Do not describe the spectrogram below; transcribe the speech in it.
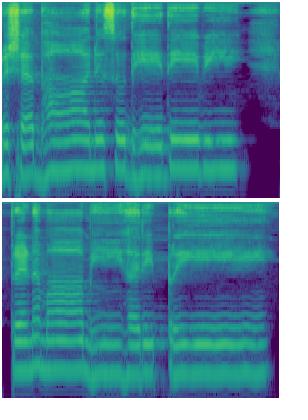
വൃഷഭാനുസുധേ ദേവി പ്രണമാമി ഹരിപ്രിയേ.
